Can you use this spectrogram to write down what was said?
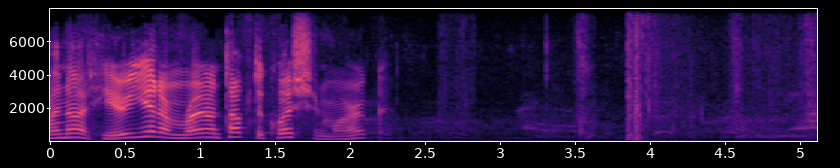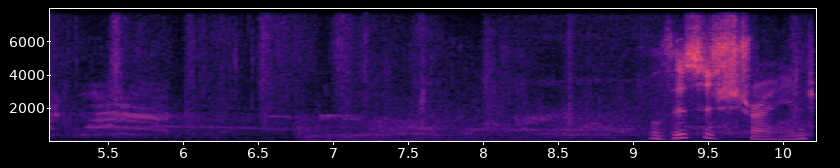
Am I not here yet? I'm right on top of the question mark. Well, this is strange.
